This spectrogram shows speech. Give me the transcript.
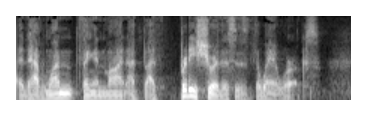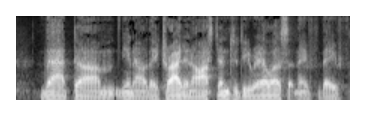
and have one thing in mind. I, I'm pretty sure this is the way it works. That um, you know they tried in Austin to derail us, and they've they've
